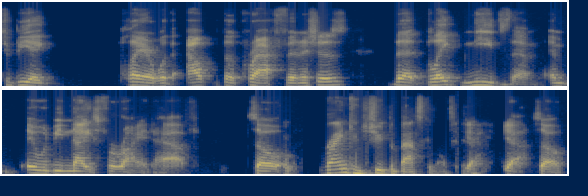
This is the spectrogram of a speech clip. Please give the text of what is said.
to be a player without the craft finishes that Blake needs them, and it would be nice for Ryan to have. So Ryan can shoot the basketball too. Yeah, yeah. So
